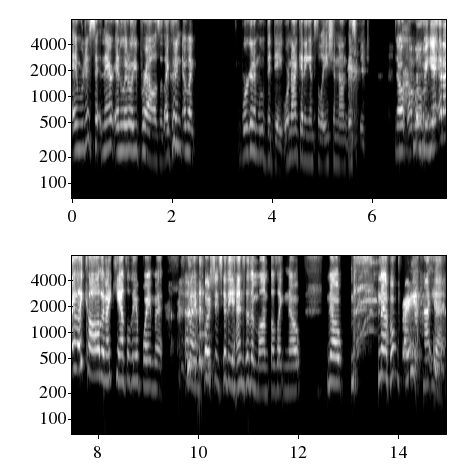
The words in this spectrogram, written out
And we're just sitting there and literally paralysis. I couldn't, I'm like, we're gonna move the date. We're not getting insulation on this week. Nope, I'm moving it. And I like called and I canceled the appointment and I pushed it to the end of the month. I was like, nope, nope, nope, Right? not yet.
